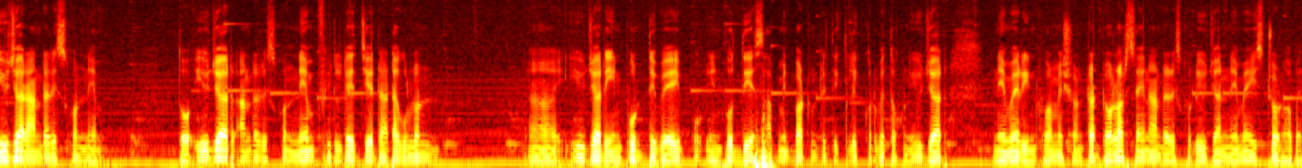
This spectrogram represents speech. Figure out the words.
ইউজার আন্ডার স্কোর নেম তো ইউজার আন্ডার স্কোর নেম ফিল্ডের যে ডাটাগুলো ইউজার ইনপুট দিবে, এই ইনপুট দিয়ে সাবমিট বাটনটিতে ক্লিক করবে, তখন ইউজার নেমের ইনফরমেশনটা ডলার সাইন আন্ডার স্কোর ইউজার নেমে স্টোর হবে।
